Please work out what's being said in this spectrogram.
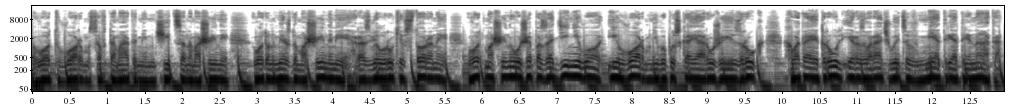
Вот Ворм с автоматами мчится на машины, вот он между машинами, развел руки в стороны, вот машина уже позади него, и Ворм, не выпуская оружие из рук, хватает руль и разворачивается в метре от Рената.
